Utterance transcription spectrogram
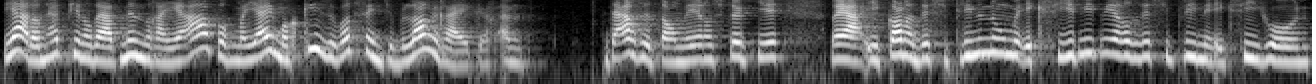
Ja, dan heb je inderdaad minder aan je avond, maar jij mag kiezen, wat vind je belangrijker? En daar zit dan weer een stukje, nou ja, je kan het discipline noemen. Ik zie het niet meer als discipline. Ik zie gewoon,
